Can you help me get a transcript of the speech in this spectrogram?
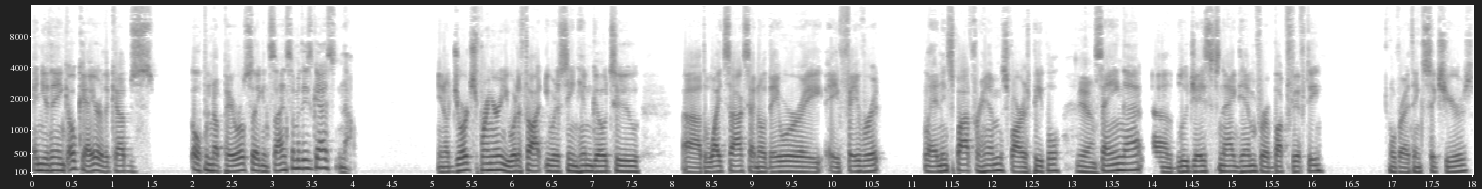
and you think, okay, are the Cubs opened up payroll so they can sign some of these guys? No. You know, George Springer, you would have thought you would have seen him go to uh, the White Sox. I know they were a, a favorite landing spot for him as far as people Yeah. saying that. Uh, the Blue Jays snagged him for a buck fifty over, I think, six years.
